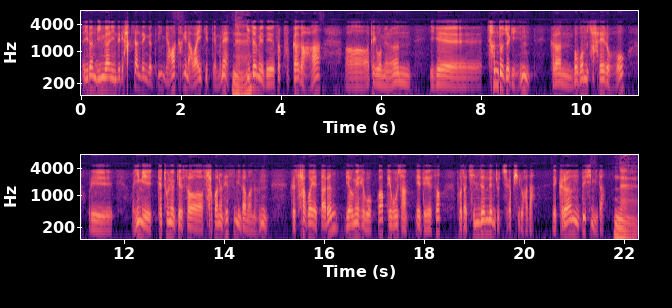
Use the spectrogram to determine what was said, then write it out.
이런 민간인들이 학살된 것들이 명확하게 나와 있기 때문에 네. 이 점에 대해서 국가가 어, 어떻게 보면은 이게 선도적인 그런 모범 사례로 우리 이미 대통령께서 사과는 했습니다마는 그 사과에 따른 명예회복과 배보상에 대해서 보다 진전된 조치가 필요하다. 네, 그런 뜻입니다. 네.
